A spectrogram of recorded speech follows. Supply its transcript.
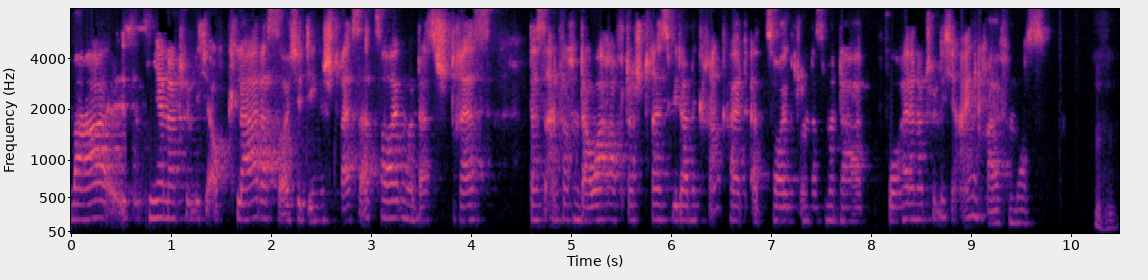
war, ist es mir natürlich auch klar, dass solche Dinge Stress erzeugen und dass Stress, dass einfach ein dauerhafter Stress wieder eine Krankheit erzeugt und dass man da vorher natürlich eingreifen muss. Mhm.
